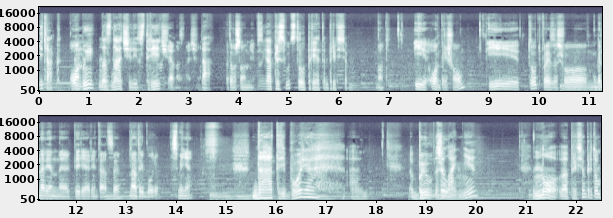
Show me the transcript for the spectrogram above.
Итак, Он- мы назначили Ну, встречу. я назначил. Да, Потому что он мне Ну, я присутствовал при этом, при всем. Вот. И он пришел, и тут произошла мгновенная переориентация на триборе с меня. Да, Триборя эм, был желание, но э, при всем при том,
